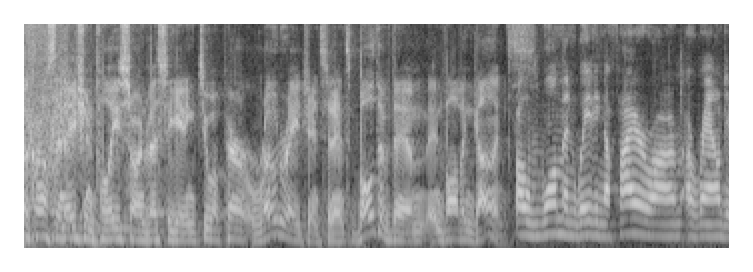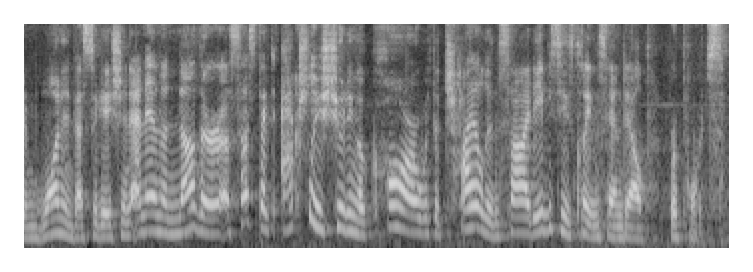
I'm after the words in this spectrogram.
Across the nation, police are investigating two apparent road rage incidents, both of them involving guns. A woman waving a firearm around in one investigation, and in another, a suspect actually shooting a car with a child inside. ABC's Clayton Sandell reports.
